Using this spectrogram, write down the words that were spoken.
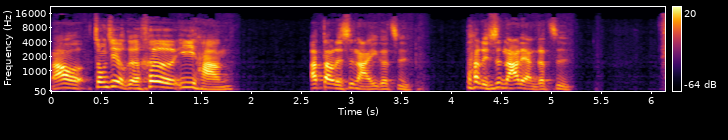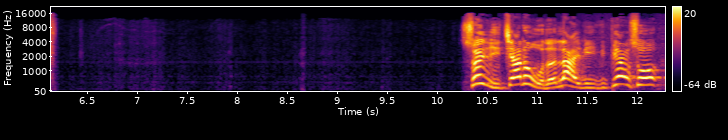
然后中间有个贺一航，啊，到底是哪一个字？到底是哪两个字？所以你加入我的赖，你你不要说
